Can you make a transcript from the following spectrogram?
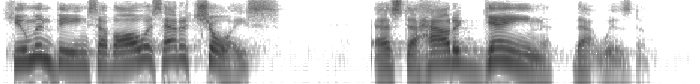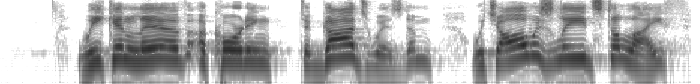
human beings have always had a choice as to how to gain that wisdom. We can live according to God's wisdom, which always leads to life,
